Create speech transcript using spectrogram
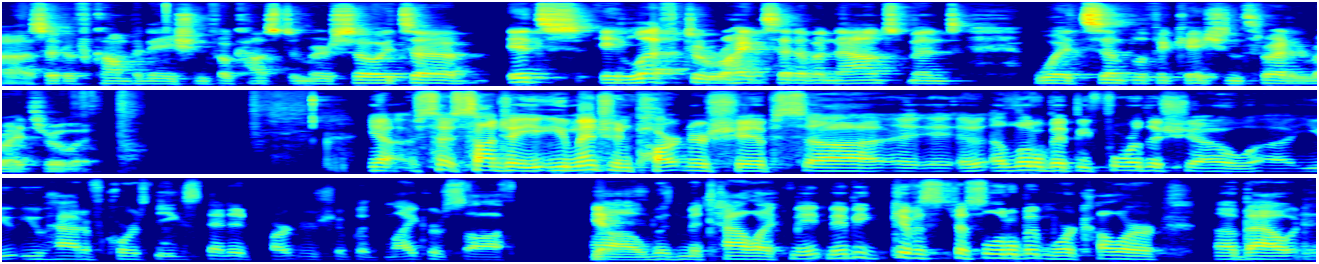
uh, sort of combination for customers. So it's a it's a left to right set of announcements with simplification threaded right through it. Yeah, so Sanjay, you- mentioned partnerships uh, a, a little bit before the show. Uh, you, you had, of course, the extended partnership with Microsoft, Yeah. uh, with Metallic. Maybe give us just a little bit more color about, uh,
